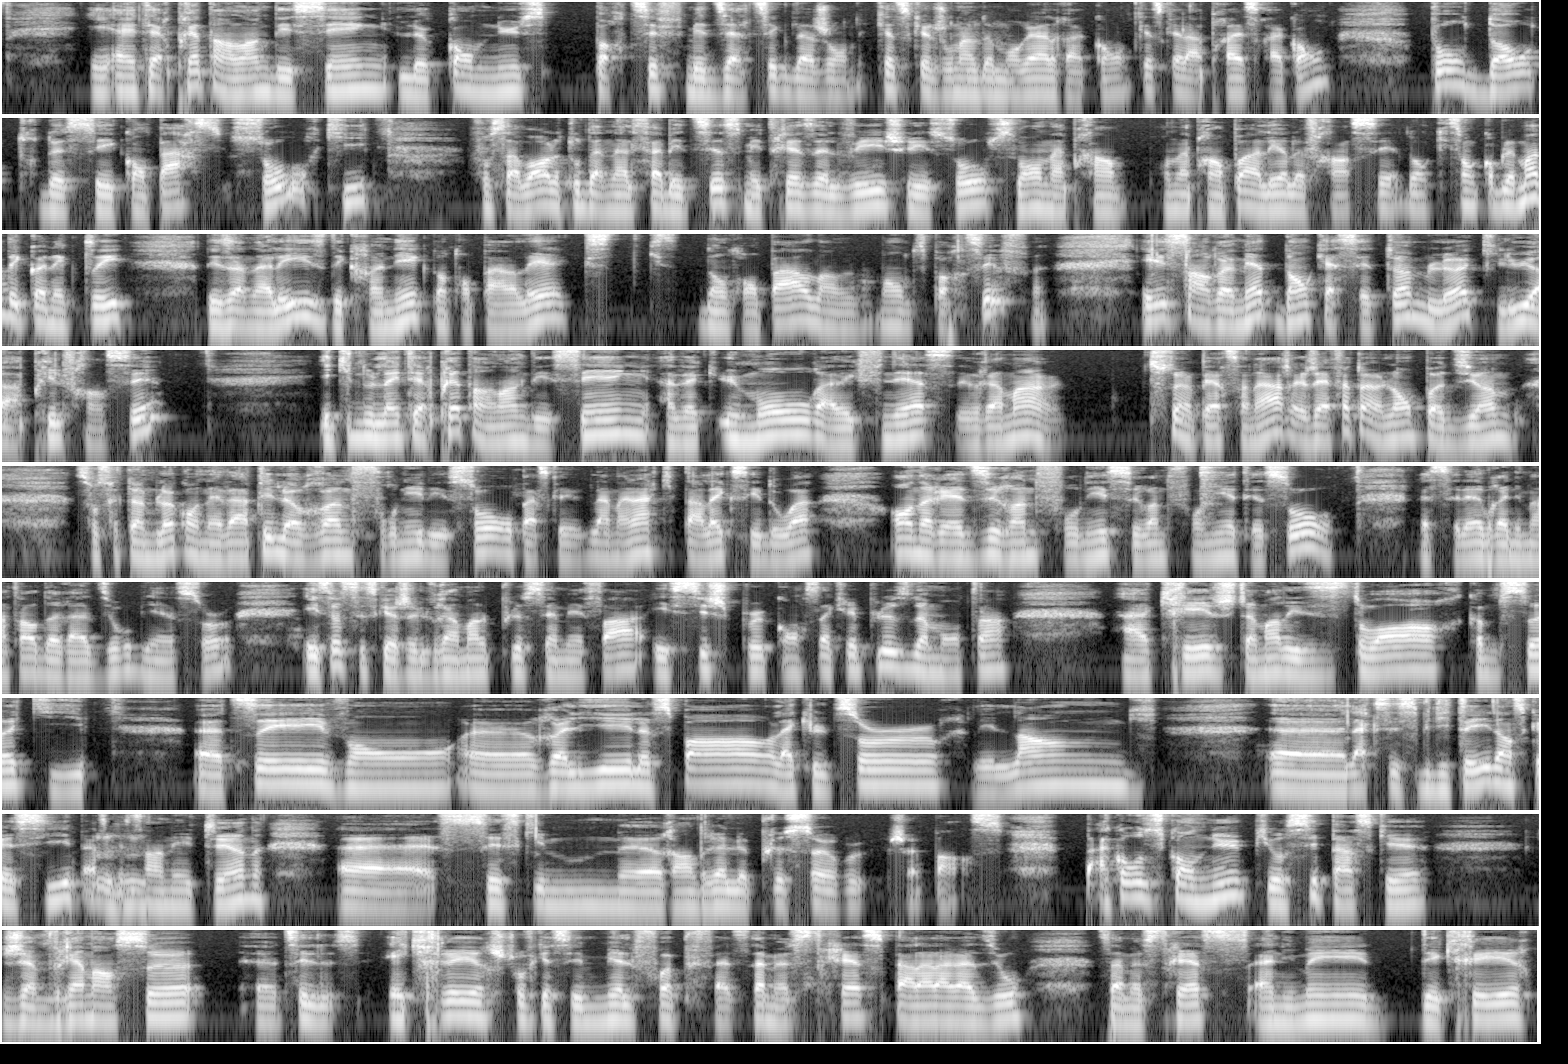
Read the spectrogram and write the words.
et interprète en langue des signes le contenu sportif médiatique de la journée. Qu'est-ce que le Journal de mhm. Montréal raconte? Qu'est-ce que la presse raconte? Pour d'autres de ces comparses sourds qui, faut savoir, le taux d'analphabétisme est très élevé chez les sourds. Souvent, on apprend, on n'apprend pas à lire le français. Donc, ils sont complètement déconnectés des analyses, des chroniques dont on parlait, dont on parle dans le monde sportif. Et ils s'en remettent donc à cet homme-là qui, lui, a appris le français et qui nous l'interprète en langue des signes, avec humour, avec finesse. C'est vraiment un tout un personnage. J'avais fait un long podium sur cet homme-là qu'on avait appelé le Ron Fournier des sourds parce que la manière qu'il parlait avec ses doigts, on aurait dit Ron Fournier si Ron Fournier était sourd, le célèbre animateur de radio, bien sûr. Et ça, c'est ce que j'ai vraiment le plus aimé faire. Et si je peux consacrer plus de mon temps à créer justement des histoires comme ça qui, euh, tu sais, vont euh, relier le sport, la culture, les langues, euh, l'accessibilité dans ce cas-ci, parce que mm-hmm. c'en est une. Euh, c'est ce qui me rendrait le plus heureux, je pense. À cause du contenu, puis aussi parce que j'aime vraiment ça euh, écrire, je trouve que c'est mille fois plus facile. Ça me stresse parler à la radio, ça me stresse animer, d'écrire,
